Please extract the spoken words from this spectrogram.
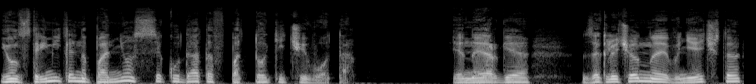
и он стремительно понесся куда-то в потоке чего-то. Энергия, заключенная в нечто,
